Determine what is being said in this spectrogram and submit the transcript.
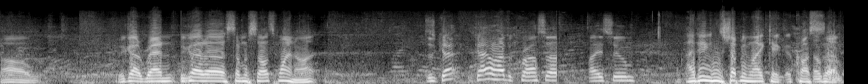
Oh, we got ran, we got uh, somersaults. Why not? Does Guile, have a cross up? I assume. I think his jumping light kick across Okay. up.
